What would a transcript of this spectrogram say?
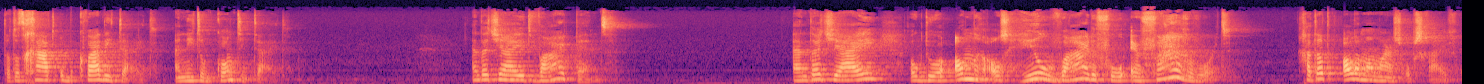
Dat het gaat om kwaliteit en niet om kwantiteit. En dat jij het waard bent. En dat jij ook door anderen als heel waardevol ervaren wordt. Ga dat allemaal maar eens opschrijven.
